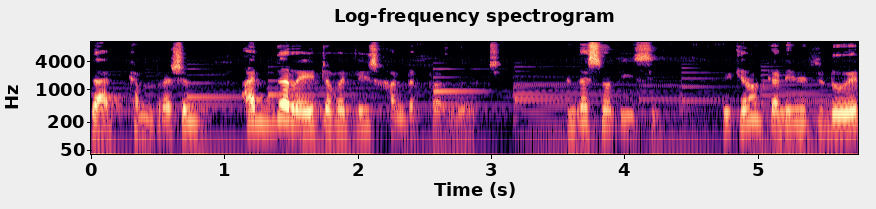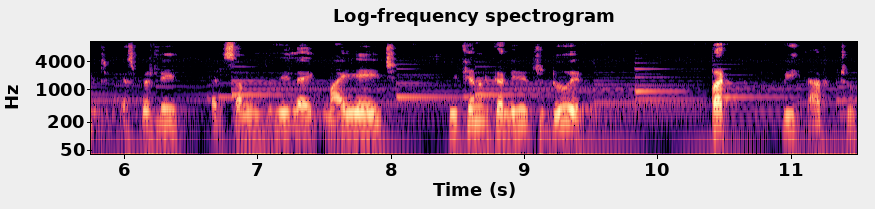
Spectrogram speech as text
that compression at the rate of at least 100 per minute. And that's not easy. We cannot continue to do it, especially at somebody like my age. We cannot continue to do it. But we have to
